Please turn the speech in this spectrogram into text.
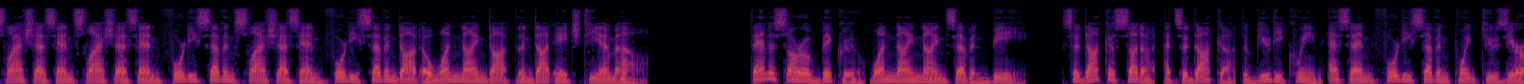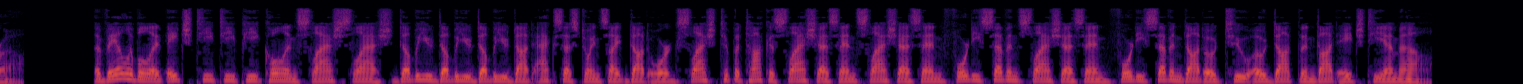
sn sn 47 sn 47.019.than.html. Thanissaro Bhikkhu 1997b. Sadaka Sutta, at Sadaka the Beauty Queen SN 47.20. Available at http www.accesstoinsight.org tipitaka sn sn 47 sn 47.020.than.html.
